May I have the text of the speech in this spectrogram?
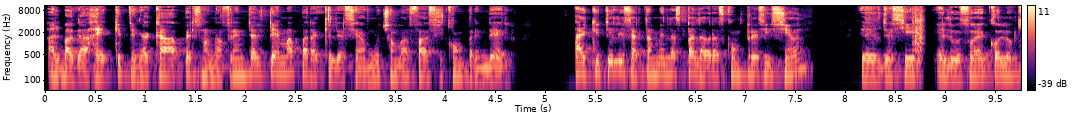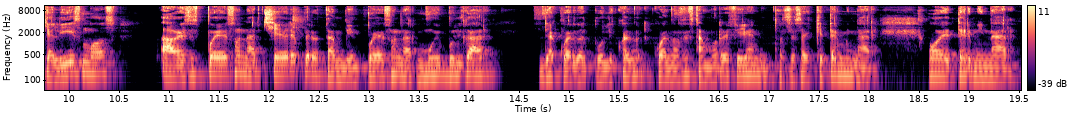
al bagaje que tenga cada persona frente al tema para que le sea mucho más fácil comprenderlo. Hay que utilizar también las palabras con precisión, es decir, el uso de coloquialismos a veces puede sonar chévere, pero también puede sonar muy vulgar de acuerdo al público al cual nos estamos refiriendo. Entonces hay que terminar o determinar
